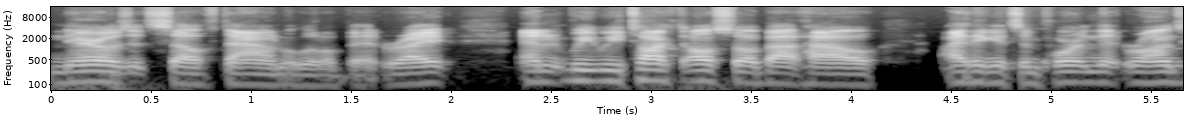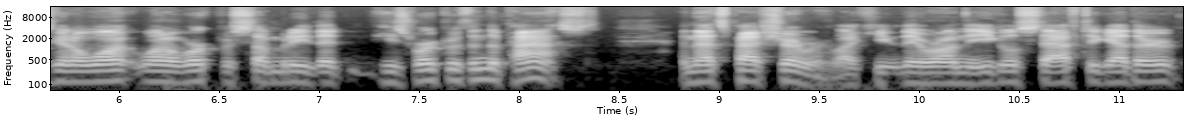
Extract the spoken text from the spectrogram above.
narrows itself down a little bit, right? And we we talked also about how I think it's important that Ron's going to want want to work with somebody that he's worked with in the past, and that's Pat Shurmur. Like he, they were on the Eagles staff together.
